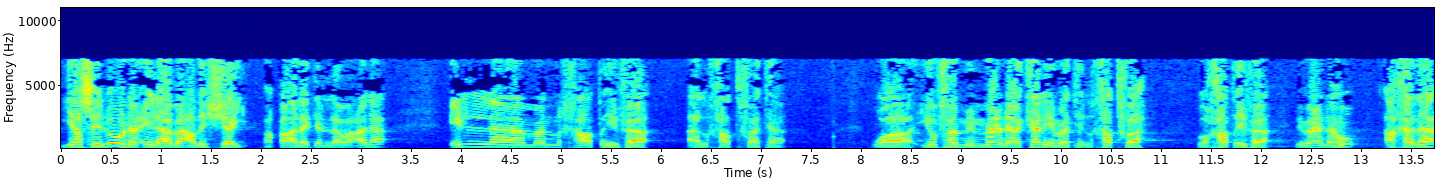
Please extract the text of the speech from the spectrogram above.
يصلون إلى بعض الشيء. فقال جل وعلا إلا من خطف الخطفة. ويفهم من معنى كلمة الخطفة وخطف بمعنى أخذ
